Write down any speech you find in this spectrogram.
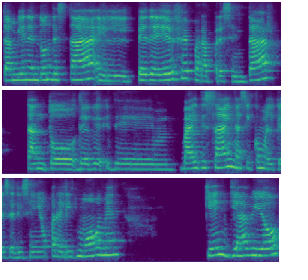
también en dónde está el PDF para presentar tanto de, de By Design, así como el que se diseñó para el Lead Movement, quien ya vio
